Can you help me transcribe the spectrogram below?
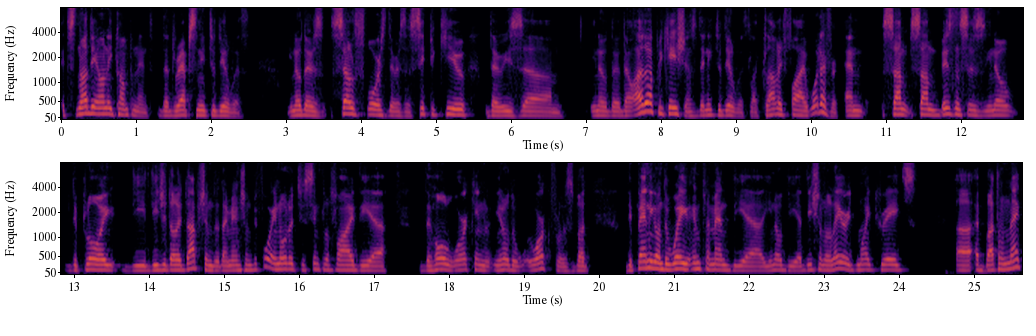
it's not the only component that reps need to deal with. You know, there's Salesforce, there's a CPQ, there is um, you know there, there are other applications they need to deal with like clarify whatever and some some businesses you know deploy the digital adoption that i mentioned before in order to simplify the uh, the whole working you know the workflows. But depending on the way you implement the uh, you know the additional layer it might create uh, a bottleneck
